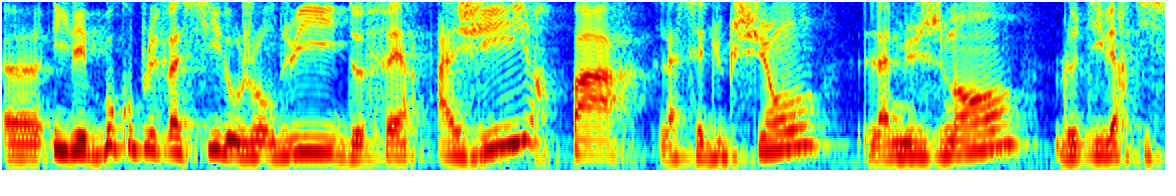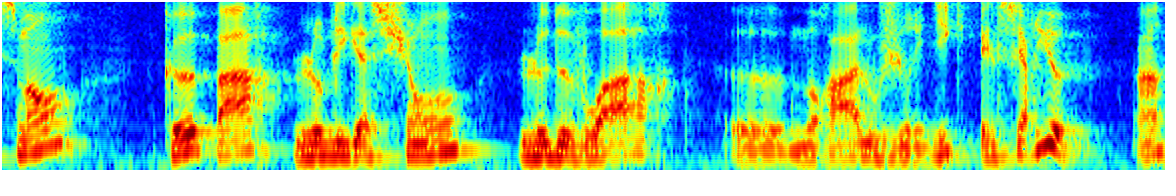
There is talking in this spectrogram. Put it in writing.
euh, il est beaucoup plus facile aujourd'hui de faire agir par la séduction, l'amusement, le divertissement, que par l'obligation, le devoir euh, moral ou juridique et le sérieux. Hein.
